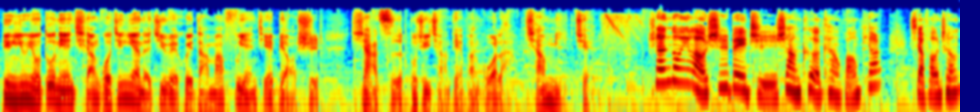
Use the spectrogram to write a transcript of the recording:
并拥有多年抢锅经验的居委会大妈傅艳杰表示：“下次不去抢电饭锅了，抢米去。”山东一老师被指上课看黄片，校方称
